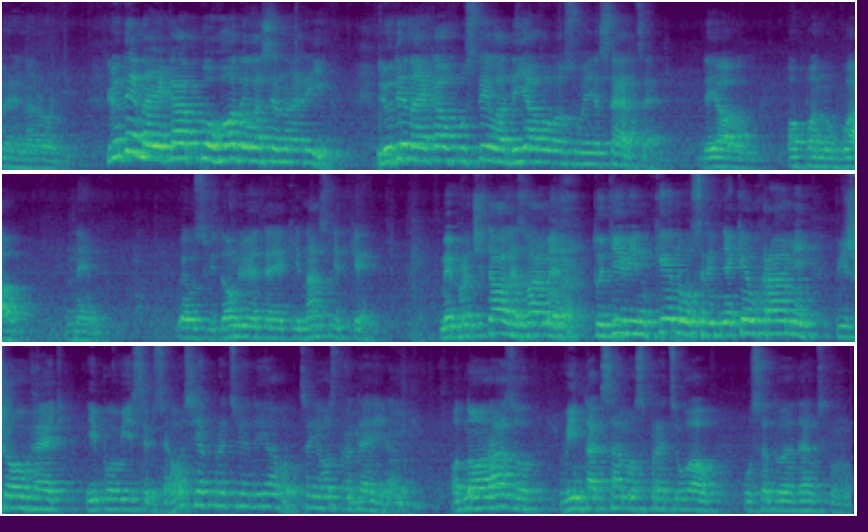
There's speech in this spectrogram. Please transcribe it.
при народі. Людина, яка погодилася на гріх, людина, яка впустила диявола в своє серце, диявол опанував ним. Ви усвідомлюєте, які наслідки? Ми прочитали з вами, тоді він кинув срібняки в храмі, пішов геть і повісився. Ось як працює диявол, це його стратегія. Одного разу він так само спрацював у саду Едемському.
